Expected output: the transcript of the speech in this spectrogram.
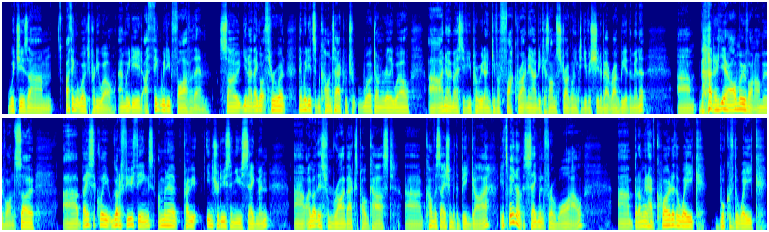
which is um I think it works pretty well. And we did, I think we did five of them. So, you know, they got through it. Then we did some contact, which worked on really well. Uh, I know most of you probably don't give a fuck right now because I'm struggling to give a shit about rugby at the minute. Um, but, yeah, I'll move on. I'll move on. So, uh, basically, we've got a few things. I'm going to probably introduce a new segment. Uh, I got this from Ryback's podcast, uh, Conversation with the Big Guy. It's been a segment for a while, uh, but I'm going to have quote of the week, book of the week,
